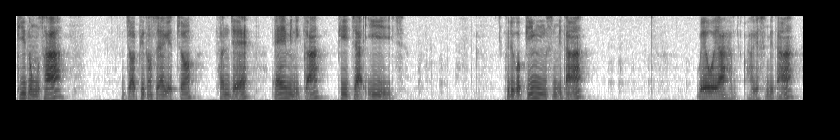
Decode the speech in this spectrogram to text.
비동사 그죠? 비동사 써야겠죠? 현재 am이니까 피자 is. 그리고 빙 씁니다. 외워야 하겠습니다.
